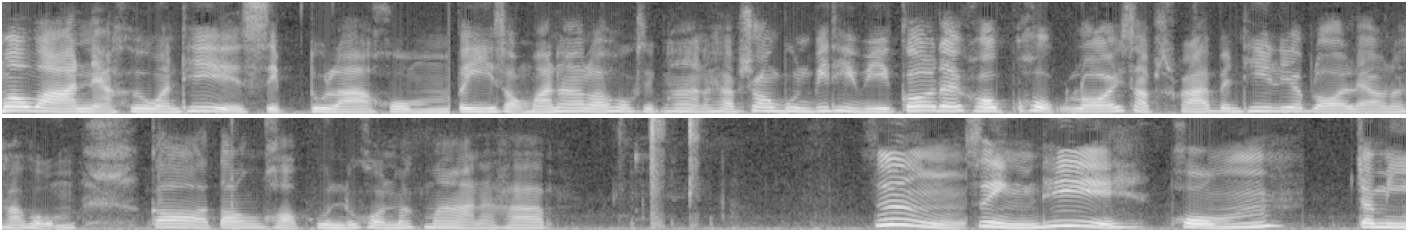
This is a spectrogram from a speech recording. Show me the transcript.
เมื่อวานเนี่ย คือวันที่ 10 ตุลาคม ปี 2565 นะครับ ช่องบุญปี้ทีวีก็ได้ครบ 600 subscribe เป็นที่เรียบร้อยแล้วนะครับผม ก็ต้องขอบคุณทุกคนมาก ๆ นะครับ ซึ่งสิ่งที่ผม จะมี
